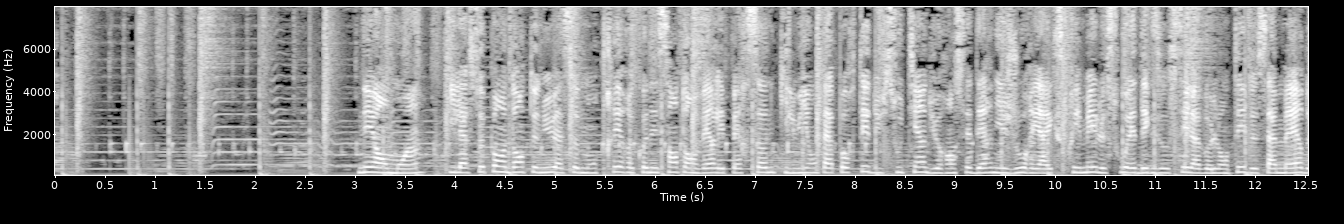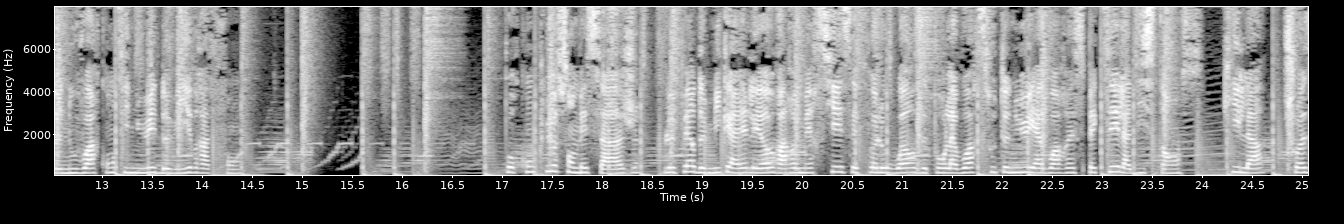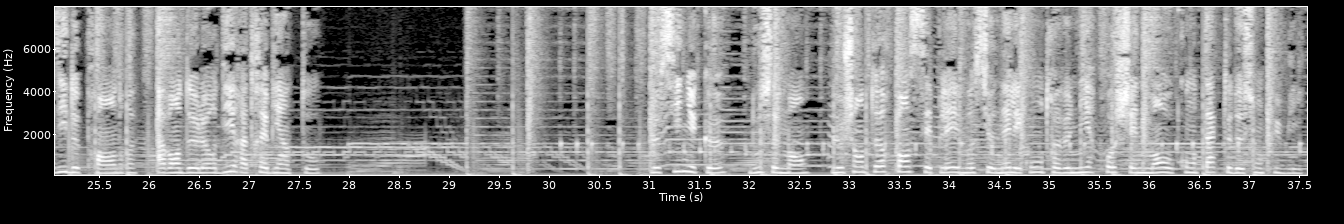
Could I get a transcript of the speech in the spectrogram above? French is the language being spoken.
Néanmoins, il a cependant tenu à se montrer reconnaissant envers les personnes qui lui ont apporté du soutien durant ces derniers jours et a exprimé le souhait d'exaucer la volonté de sa mère de nous voir continuer de vivre à fond. Pour conclure son message, le père de Michael Eor a remercié ses followers pour l'avoir soutenu et avoir respecté la distance, qu'il a choisi de prendre, avant de leur dire à très bientôt. Le signe que, doucement, le chanteur pense ses plaies émotionnelles et compte prochainement au contact de son public.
